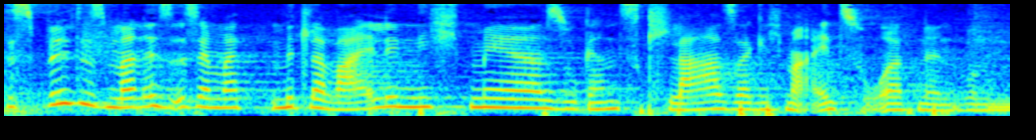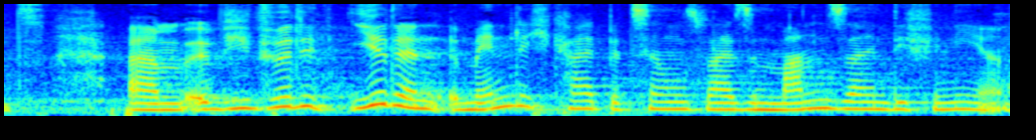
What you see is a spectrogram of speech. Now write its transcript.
Das Bild des Mannes ist ja mittlerweile nicht mehr so ganz klar, sage ich mal, einzuordnen. Und ähm, wie würdet ihr denn Männlichkeit bzw. Mannsein definieren?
